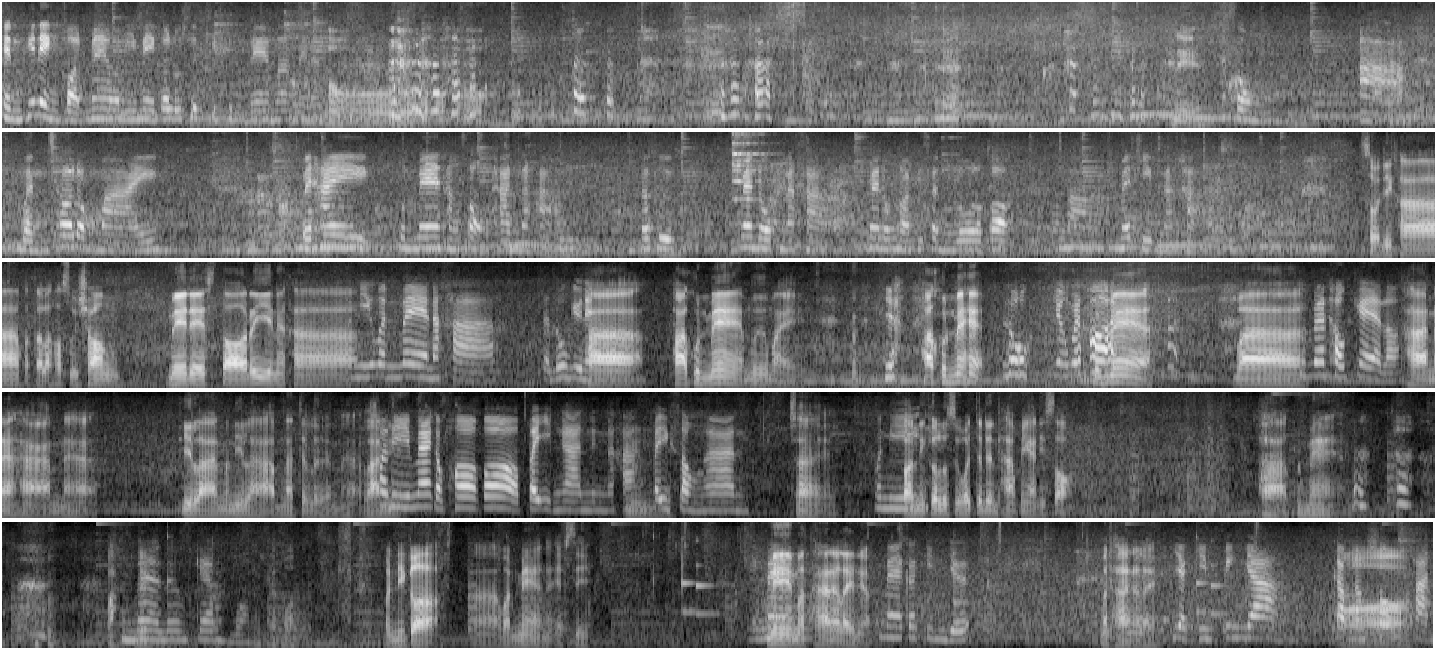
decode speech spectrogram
เห็นพี่เน่งกอดแม่วันนี้เมย์ก็รู้สึกคิดถึงแม่มากเลยนะ โอ้โหเอ๊ะนี่ส่งอ่า เหมือนช่อดอกไม้ ไปให้คุณแม่ทั้งสองท่านนะคะ ก็คือแม่นกนะคะ แม่นกน้อยพิษณุโลกแล้วก็อ่าแม่ทิพย์นะคะ สวัสดีครับขอต้อนรับเข้าสู่ช่อง Mayday Story นะครับวันนี้วันแม่นะคะ แต่ลูกอยู่ในพาท้องพาคุณแม่มือใหม่ อย่าพาคุณแม่ ลูกยังไม่คลคุอณดแม่มาคุณแม่ท้องแก่เหรอทานอาหารนะฮะที่ร้านมณีลาอำนาจเจริญนะฮะร้านพอดีนี้ แม่กับพ่อก็ไปอีกงานหนึ่งนะคะ อืม ไปอีกสองงาน ใช่ วันนี้ตอนนี้ก็รู้สึกว่าจะเดินทางไปงานที่สองพาคุณแม่ ไปคุณแม่เริ่มแก้มบวมครับผมวันนี้ก็อ่าวันแม่นะ FC เมย์มาทานอะไรเนี่ย แม่ก็กินเยอะ มาทานอะไร อยากกินปิ้งย่างกับอ๋อน้ำส้มคั้น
